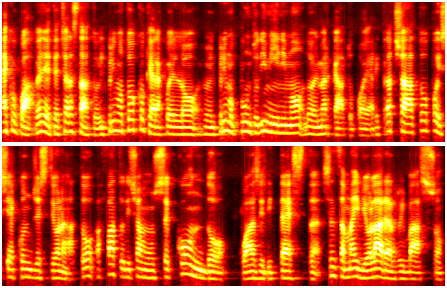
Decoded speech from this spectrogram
Ecco qua, vedete, c'era stato il primo tocco che era quello, il primo punto di minimo dove il mercato poi ha ritracciato, poi si è congestionato, ha fatto diciamo un secondo quasi di test senza mai violare al ribasso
